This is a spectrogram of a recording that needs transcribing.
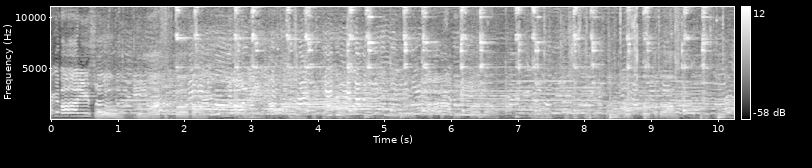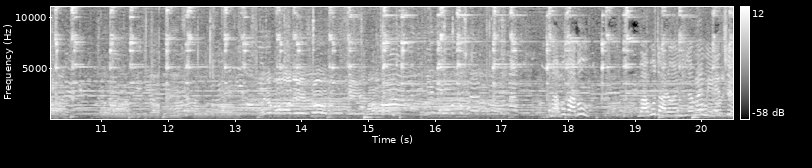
মারা একদম ॐ ब्रह्मातिपादां বাবু বাবু বাবু দারোয়ানজি আমায় মেরেছে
